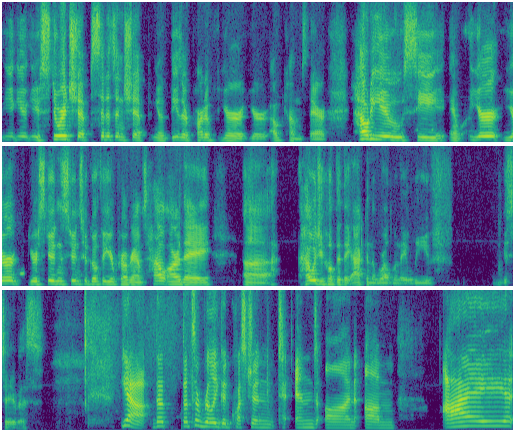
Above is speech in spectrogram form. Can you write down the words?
you, you, you, stewardship, citizenship, you know these are part of your your outcomes there. How do you see you know, your your your students students who go through your programs? How are they? Uh, how would you hope that they act in the world when they leave Gustavus? Yeah, that that's a really good question to end on. Um, I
